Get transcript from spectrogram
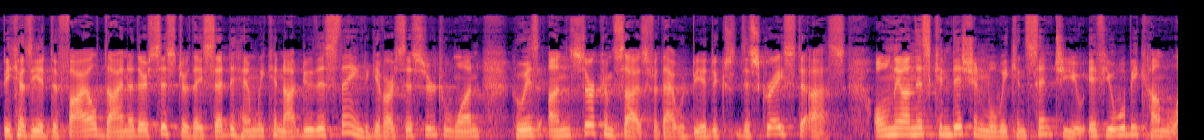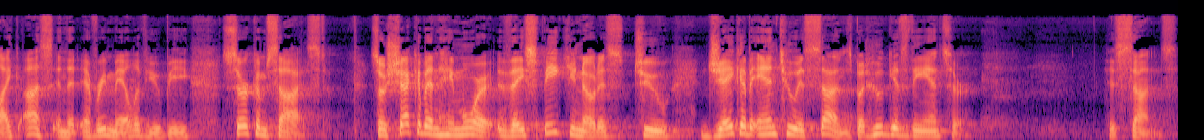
because he had defiled Dinah their sister. They said to him, We cannot do this thing to give our sister to one who is uncircumcised, for that would be a disgrace to us. Only on this condition will we consent to you, if you will become like us, in that every male of you be circumcised. So Shechem and Hamor, they speak, you notice, to Jacob and to his sons, but who gives the answer? His sons.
